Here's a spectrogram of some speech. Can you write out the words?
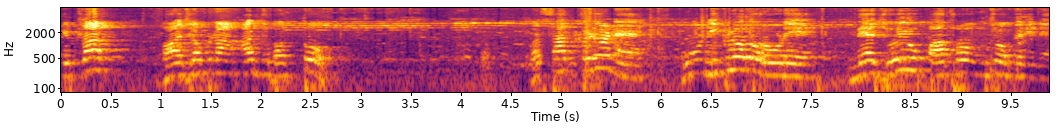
કેટલાક ભાજપના અંધભક્તો વરસાદ પડ્યો ને, હું નીકળ્યો તો રોડે. મેં જોયું પાથરો ઊંચો કરીને.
